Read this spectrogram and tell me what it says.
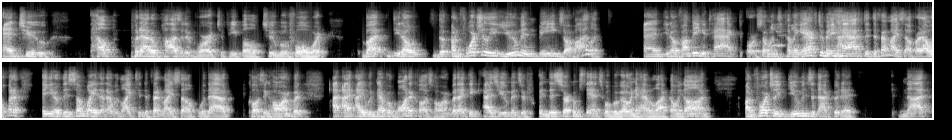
and to help put out a positive word to people to move forward. But you know, the, unfortunately, human beings are violent. And you know, if I'm being attacked or if someone's coming after me, I have to defend myself, right? I want to, you know, there's some way that I would like to defend myself without causing harm. But I, I, would never want to cause harm, but I think as humans, if in this circumstance where we're going to have a lot going on, unfortunately, humans are not good at not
